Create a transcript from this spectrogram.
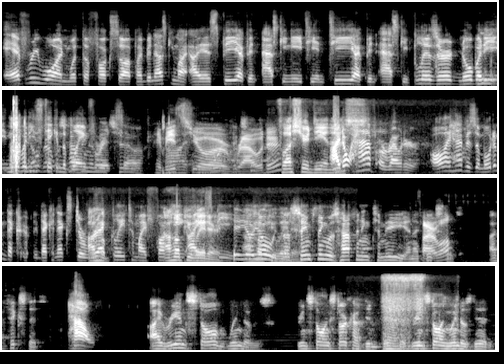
everyone what the fuck's up. I've been asking my ISP. I've been asking AT&T. I've been asking Blizzard. Nobody, nobody's no, that taking the blame for it. too. So Maybe it's you your know, router. Flush your DNS. I don't have a router. All I have is a modem that that connects directly to my fucking I'll help you later. ISP. Hey, yo, I'll help yo, you the later. same thing was happening to me, and I Firewall? fixed it. I fixed it. How? I reinstalled Windows. Reinstalling StarCraft didn't fix it. Reinstalling Windows did.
